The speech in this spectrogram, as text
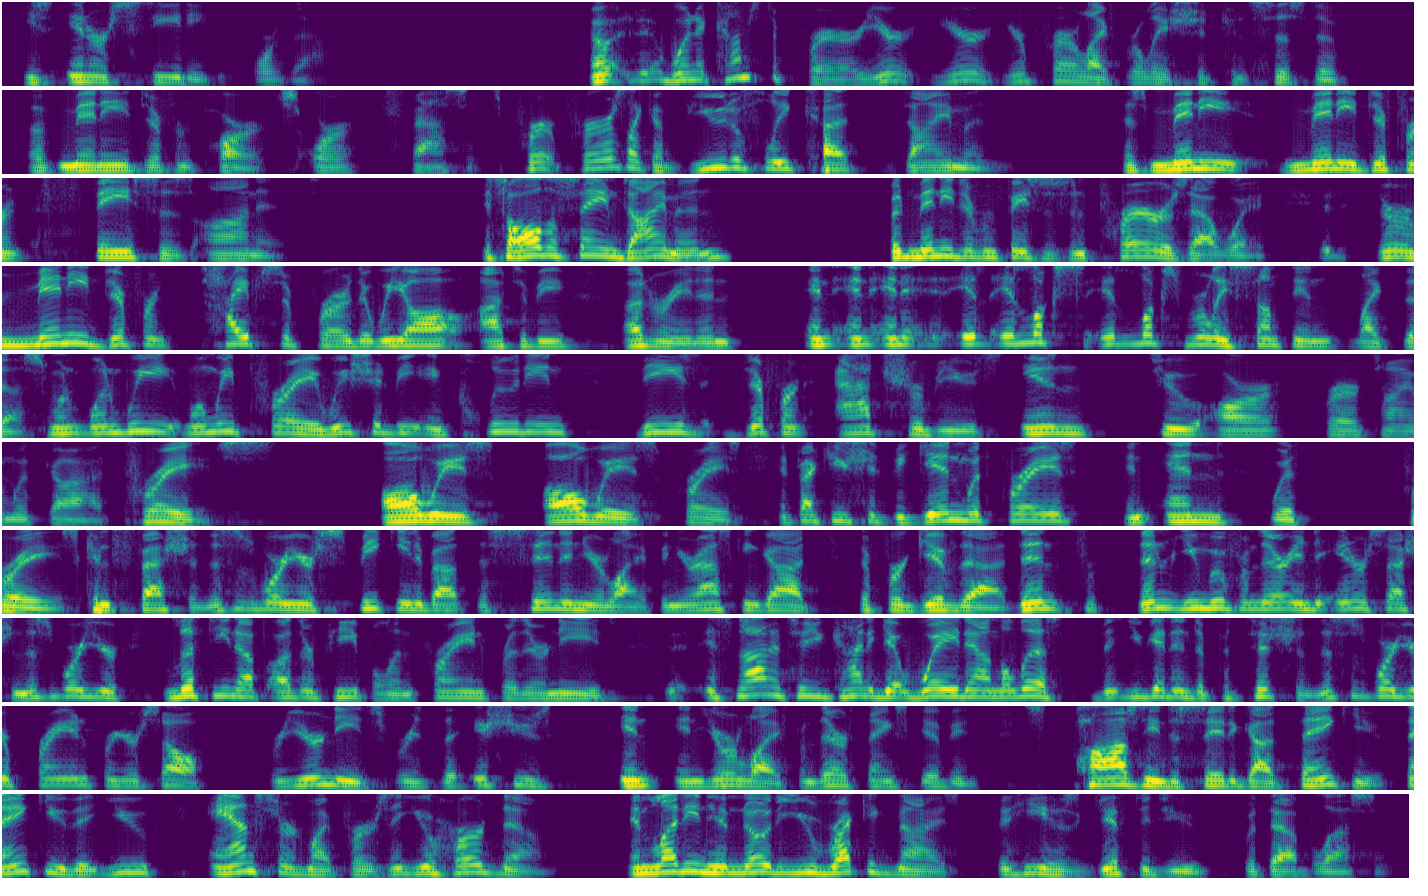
He's interceding for them. Now, when it comes to prayer, your, your, your prayer life really should consist of, of many different parts or facets. Prayer, prayer is like a beautifully cut diamond, has many, many different faces on it. It's all the same diamond, but many different faces, and prayer is that way. It, there are many different types of prayer that we all ought to be uttering. And and, and, and it, it, looks, it looks really something like this. When, when, we, when we pray, we should be including these different attributes into our prayer time with God. Praise. Always, always praise. In fact, you should begin with praise and end with praise. Confession. This is where you're speaking about the sin in your life and you're asking God to forgive that. Then, then you move from there into intercession. This is where you're lifting up other people and praying for their needs. It's not until you kind of get way down the list that you get into petition. This is where you're praying for yourself for your needs, for the issues in, in your life, from there thanksgiving. Pausing to say to God, Thank you. Thank you that you answered my prayers, that you heard them, and letting Him know that you recognize that He has gifted you with that blessing.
